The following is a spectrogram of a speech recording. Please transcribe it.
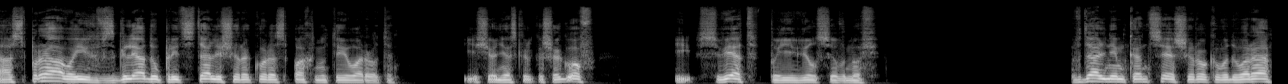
а справа их взгляду предстали широко распахнутые ворота. Еще несколько шагов, и свет появился вновь. В дальнем конце широкого двора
